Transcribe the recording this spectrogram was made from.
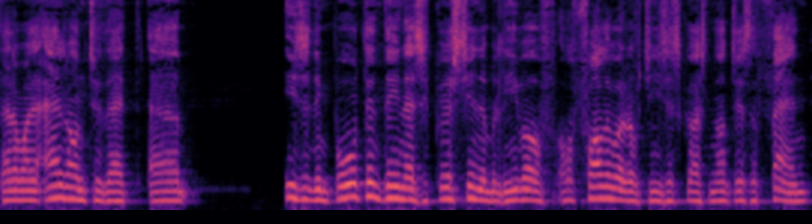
that I want to add on to that. Um, is it important then, as a Christian, a believer, of, or follower of Jesus Christ, not just a fan?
